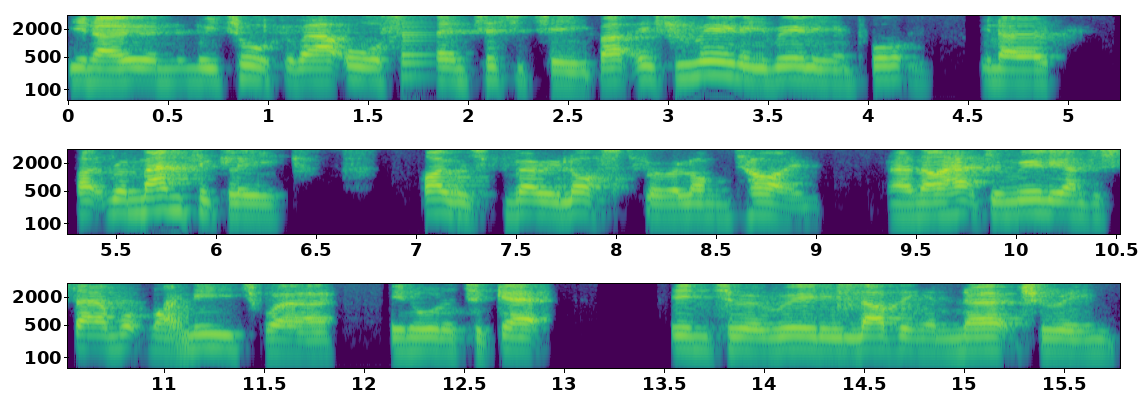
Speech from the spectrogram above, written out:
you know, and we talk about authenticity, but it's really, really important. You know, like romantically, I was very lost for a long time and I had to really understand what my needs were in order to get into a really loving and nurturing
